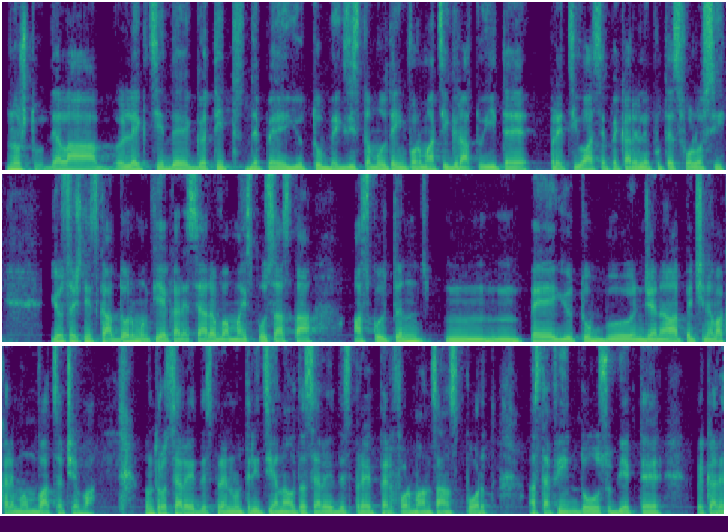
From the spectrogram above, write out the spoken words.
Nu știu, de la lecții de gătit de pe YouTube, există multe informații gratuite, prețioase, pe care le puteți folosi. Eu să știți că adorm în fiecare seară, v-am mai spus asta, ascultând mm, pe YouTube, în general, pe cineva care mă învață ceva. Într-o seară e despre nutriție, în altă seară e despre performanța în sport, astea fiind două subiecte pe care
